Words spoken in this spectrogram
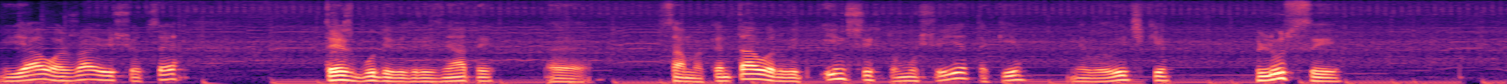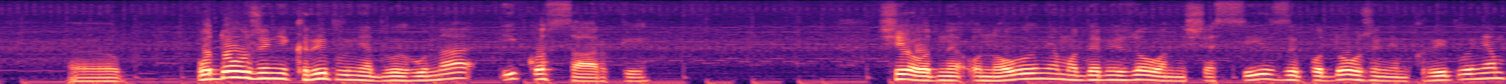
Я вважаю, що це теж буде відрізняти е, саме Кентавр від інших, тому що є такі невеличкі плюси. Е, подовжені кріплення двигуна і косарки. Ще одне оновлення модернізоване шасі з подовженням кріпленням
